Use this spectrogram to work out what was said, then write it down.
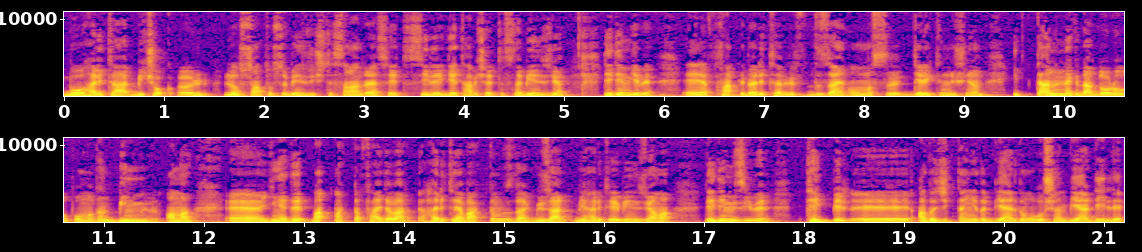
Bu harita birçok e, Los Santos'a benziyor. İşte San Andreas haritası ile GTA 5 haritasına benziyor. Dediğim gibi e, farklı bir harita bir dizayn olması gerektiğini düşünüyorum. İddianın ne kadar doğru olup olmadığını bilmiyorum. Ama e, yine de bakmakta fayda var. Haritaya baktığımızda güzel bir haritaya benziyor ama dediğimiz gibi tek bir e, adacıktan ya da bir yerden oluşan bir yer değil de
